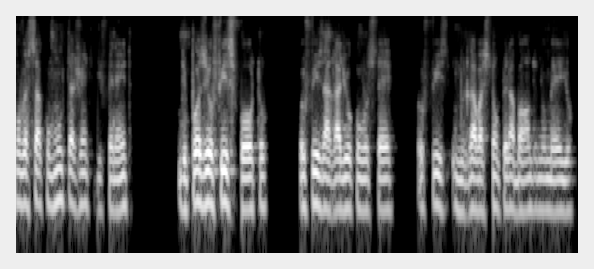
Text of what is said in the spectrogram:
conversar com muita gente diferente. Depois eu fiz foto, eu fiz a rádio com você, eu fiz uma gravação pela banda no meio.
